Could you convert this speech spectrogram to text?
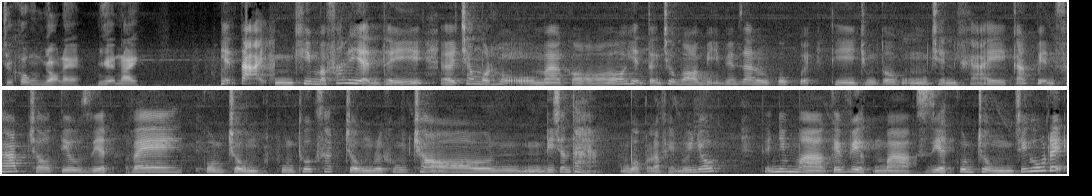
chứ không nhỏ lẻ như hiện nay. Hiện tại ừ, khi mà phát hiện thấy ờ, trong một hộ mà có hiện tượng châu bò bị viêm da nổi cục ấy, thì chúng tôi cũng triển khai các biện pháp cho tiêu diệt ve, côn trùng, phun thuốc sát trùng rồi không cho đi chăn thả, buộc là phải nuôi nhốt. Thế nhưng mà cái việc mà diệt côn trùng chích hút ấy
